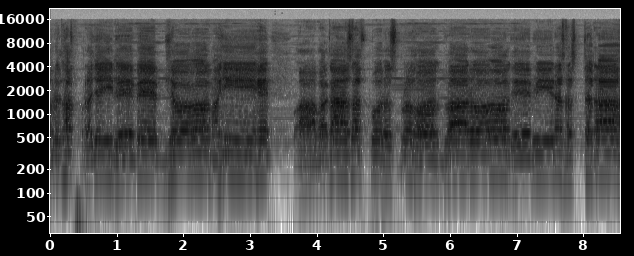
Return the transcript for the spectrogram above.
वृथः प्रजै देवेभ्यो महीः। पावकासः पुरस्पृहो द्वारो देवीरसश्चताः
